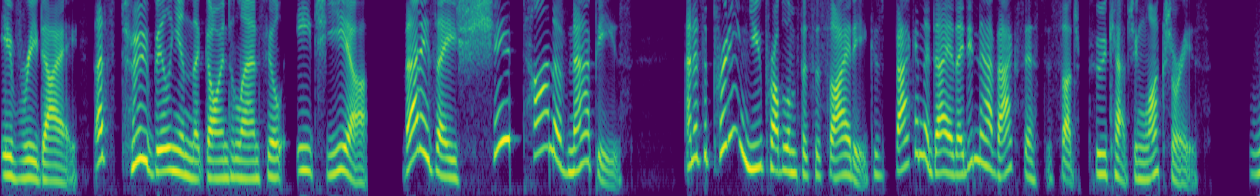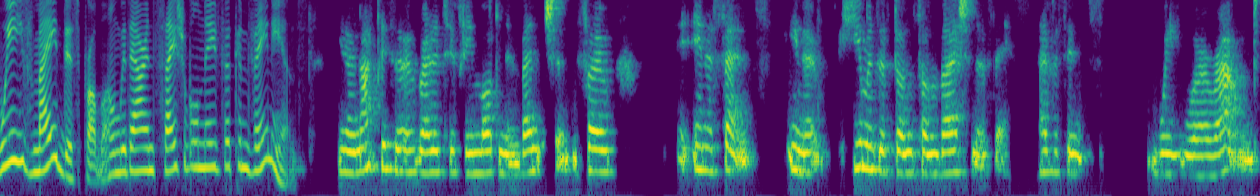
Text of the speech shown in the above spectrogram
every day. That's 2 billion that go into landfill each year. That is a shit ton of nappies. And it's a pretty new problem for society because back in the day, they didn't have access to such poo catching luxuries. We've made this problem with our insatiable need for convenience. You know, nappies are a relatively modern invention. So, in a sense, you know, humans have done some version of this ever since we were around.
